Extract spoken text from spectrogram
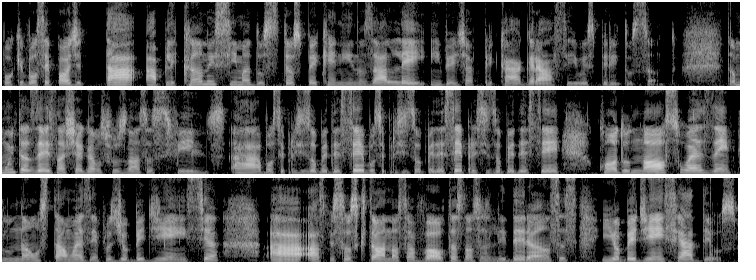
porque você pode estar tá aplicando em cima dos teus pequeninos a lei, em vez de aplicar a graça e o Espírito Santo. Então, muitas vezes nós chegamos para os nossos filhos, ah, você precisa obedecer, você precisa obedecer, precisa obedecer, quando o nosso exemplo não está um exemplo de obediência às pessoas que estão à nossa volta, às nossas lideranças, e obediência a Deus.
